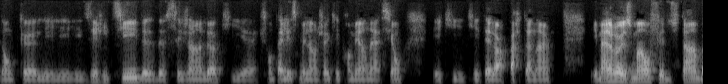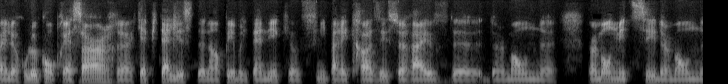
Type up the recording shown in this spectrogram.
donc les, héritiers de, ces gens-là qui, sont allés se mélanger avec les Premières Nations et qui, étaient leurs partenaires. Et malheureusement, au fil du temps, ben, le rouleau compresseur capitaliste de l'Empire britannique a fini par écraser ce rêve d'un monde, d'un monde métissé, d'un monde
